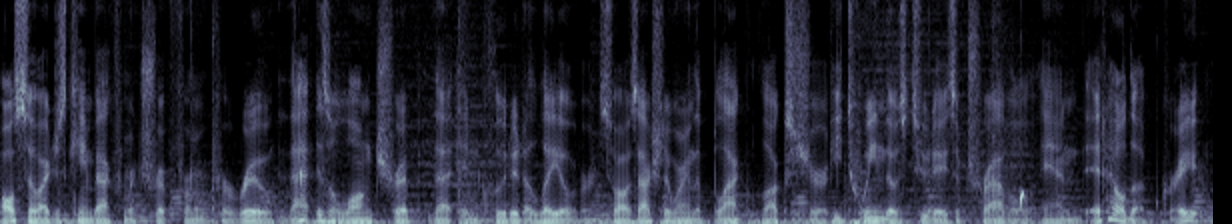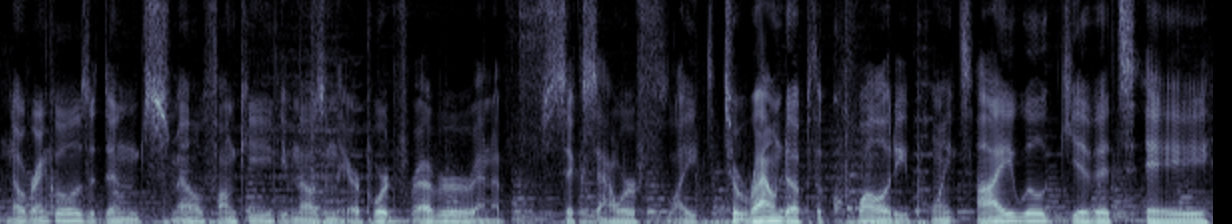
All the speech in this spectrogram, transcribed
Also, I just came back from a trip from Peru. That is a long trip that included a layover. So I was actually wearing the black Lux shirt between those two days of travel and it held up great. No wrinkles, it didn't smell funky, even though I was in the airport forever and a six hour flight. To round up the quality points, I will give it a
